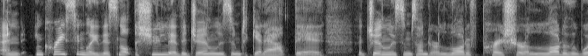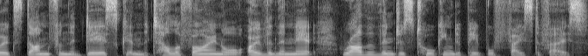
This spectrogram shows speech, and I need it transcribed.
And increasingly, there's not the shoe leather journalism to get out there. Uh, journalism's under a lot of pressure. A lot of the work's done from the desk and the telephone or over the net rather than just talking to people face to face.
